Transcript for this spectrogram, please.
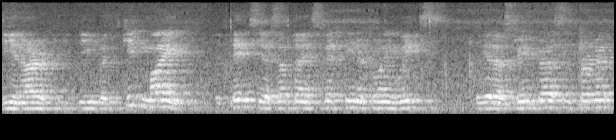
DNR, but keep in mind, it takes you sometimes 15 or 20 weeks to get a stream crossing permit.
